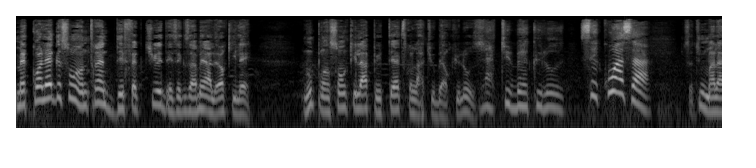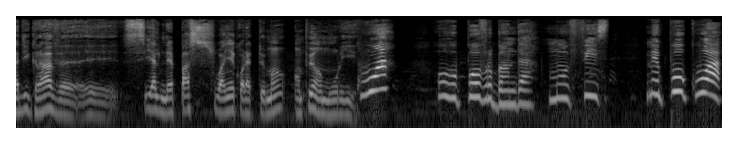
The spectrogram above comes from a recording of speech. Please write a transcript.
Mes collègues sont en train d'effectuer des examens à l'heure qu'il est. Nous pensons qu'il a peut-être la tuberculose. La tuberculose, c'est quoi ça? C'est une maladie grave et si elle n'est pas soignée correctement, on peut en mourir. Quoi? Oh pauvre Banda, mon fils. Mais pourquoi?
